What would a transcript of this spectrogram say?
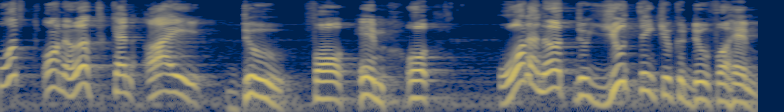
What on earth can I do for him? Or what on earth do you think you could do for him?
